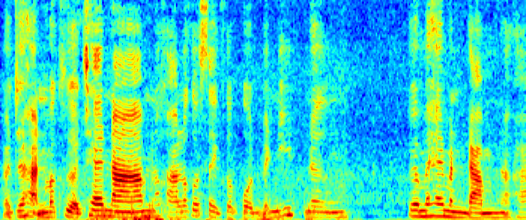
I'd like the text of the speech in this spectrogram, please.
เราจะหั่นมะเขือแช่น้ำนะคะ แล้วก็ใส่กระป่นไปนิดนึง เพื่อไม่ให้มันดำนะคะ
